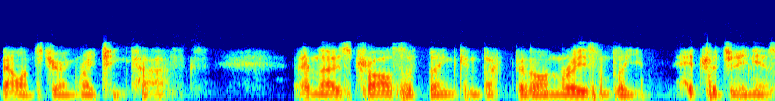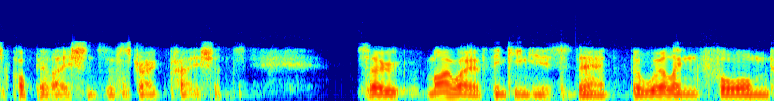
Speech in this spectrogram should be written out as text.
balance during reaching tasks. And those trials have been conducted on reasonably heterogeneous populations of stroke patients. So, my way of thinking is that the well informed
